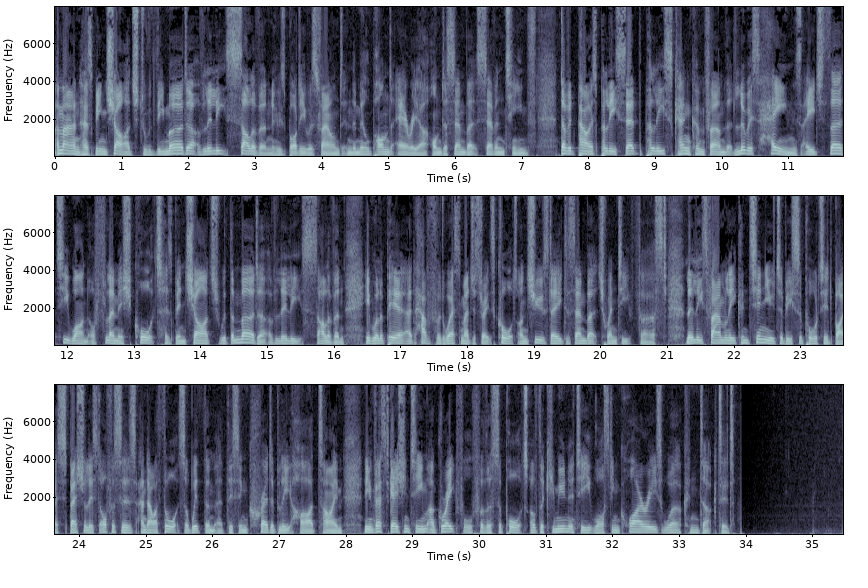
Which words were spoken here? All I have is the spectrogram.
A man has been charged with the murder of Lily Sullivan, whose body was found in the Mill Pond area on December 17th. Dyfed-Powys police said the police can confirm that Lewis Haynes, aged 31 of Flemish Court, has been charged with the murder of Lily Sullivan. He will appear at Haverfordwest Magistrates Court on Tuesday, December 21st. Lily's family continue to be supported by specialist officers, and our thoughts are with them at this incredibly hard time. The investigation team are grateful for the support of the community whilst inquiries were conducted.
